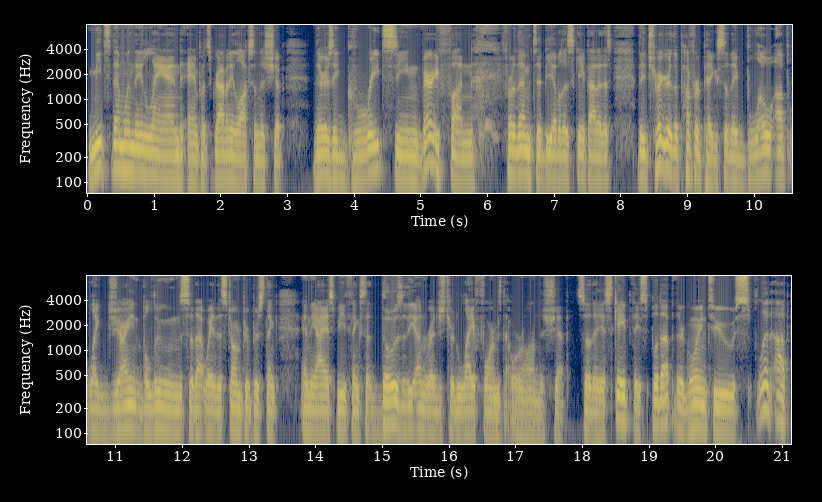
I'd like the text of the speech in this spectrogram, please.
meets them when they land and puts gravity locks on the ship. There is a great scene, very fun for them to be able to escape out of this. They trigger the puffer pigs, so they blow up like giant balloons, so that way the stormtroopers think and the ISB thinks that those are the unregistered life forms that were on the ship. So they escape, they split up, they're going to split up.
